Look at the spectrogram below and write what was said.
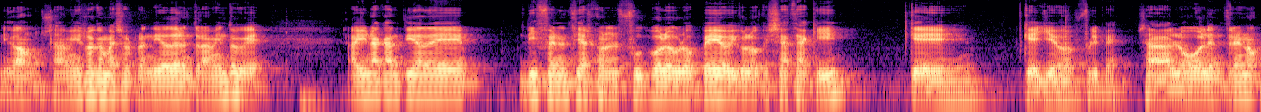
digamos. O sea, a mí es lo que me sorprendió del entrenamiento, que hay una cantidad de diferencias con el fútbol europeo y con lo que se hace aquí que, que yo flipé. O sea, luego el entreno...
